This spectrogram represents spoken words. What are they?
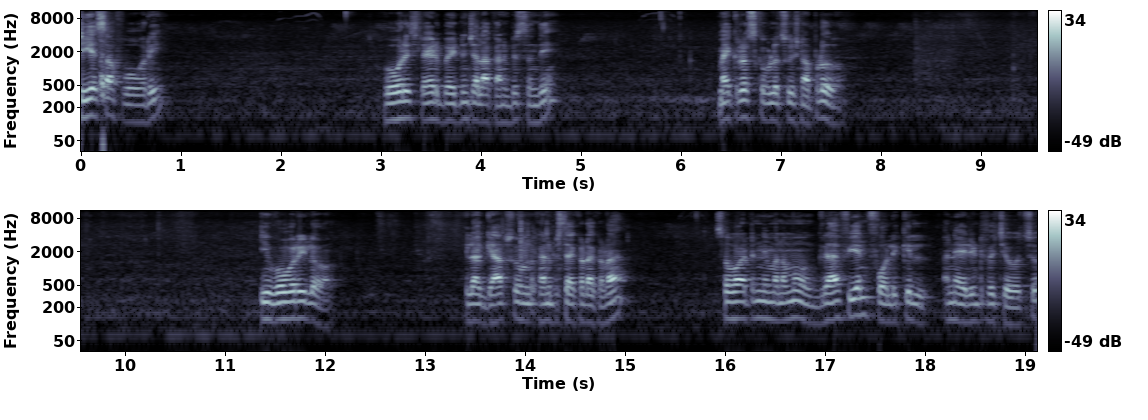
TS of ovary ovary slide బయట నుంచి అలా కనిపిస్తుంది మైక్రోస్కోప్లో చూసినప్పుడు ఈ ఓవరీలో ఇలా గ్యాప్స్ కనిపిస్తాయి అక్కడక్కడ సో వాటిని మనము గ్రాఫియన్ ఫోలికిల్ అని ఐడెంటిఫై చేయవచ్చు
